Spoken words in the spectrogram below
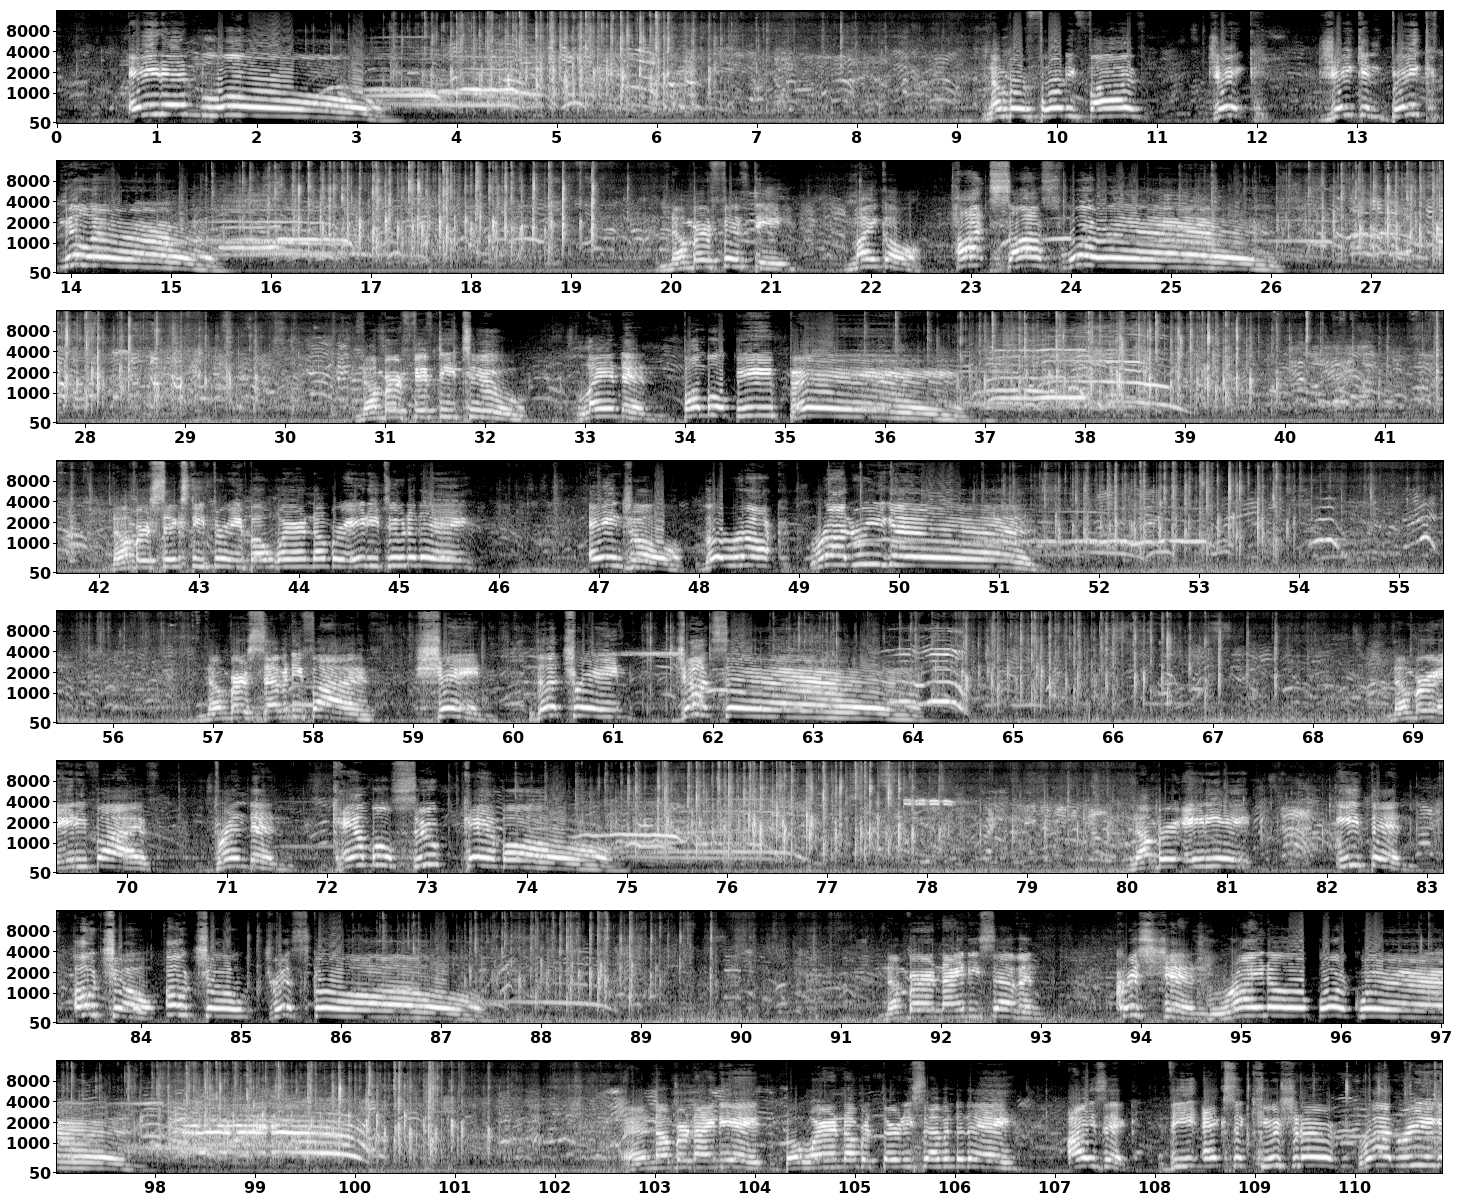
Aiden Lowe. Number 45, Jake, Jake and Bake Miller. Number 50, Michael, Hot Sauce Juarez. Number 52, Landon Bumblebee Bay. Number 63, but wearing number 82 today, Angel The Rock Rodriguez. Number 75, Shane The Train Johnson. Number 85, Brendan Campbell Soup Campbell. Number 88, Ethan Ocho Ocho Driscoll. Number 97, Christian Rhino Borquin. And number 98, but wearing number 37 today, Isaac, the Executioner Rodriguez.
